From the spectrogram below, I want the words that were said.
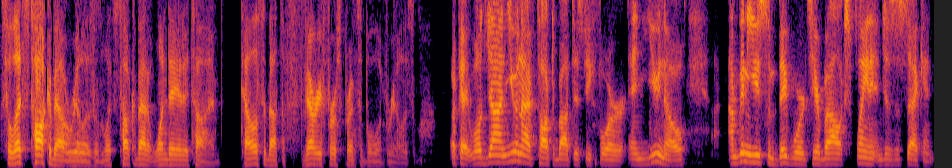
So let's talk about realism. Let's talk about it one day at a time. Tell us about the very first principle of realism. Okay, well, John, you and I have talked about this before, and you know, I'm going to use some big words here, but I'll explain it in just a second.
